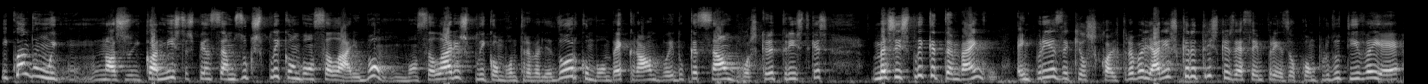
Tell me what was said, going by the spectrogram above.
E quando um, nós, economistas, pensamos o que explica um bom salário? Bom, um bom salário explica um bom trabalhador, com bom background, boa educação, boas características, mas explica também a empresa que ele escolhe trabalhar e as características dessa empresa, o quão produtiva é,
